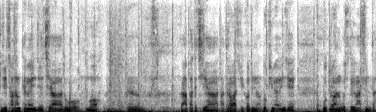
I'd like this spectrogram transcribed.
이제 저 상태면 이제 지하도 뭐그 그 아파트 지하 다 들어갈 수 있거든요. 높이면 이제 못 들어가는 곳이 되게 많습니다.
